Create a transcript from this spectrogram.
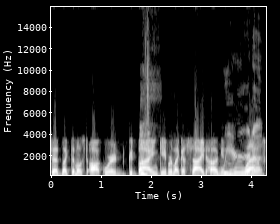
said like the most awkward goodbye and gave her like a side hug and Weird. left.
